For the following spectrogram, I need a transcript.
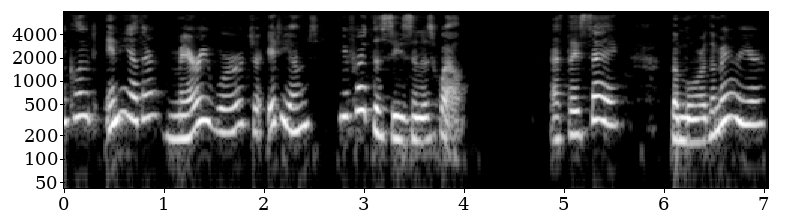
Include any other merry words or idioms you've heard this season as well. As they say, the more the merrier.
